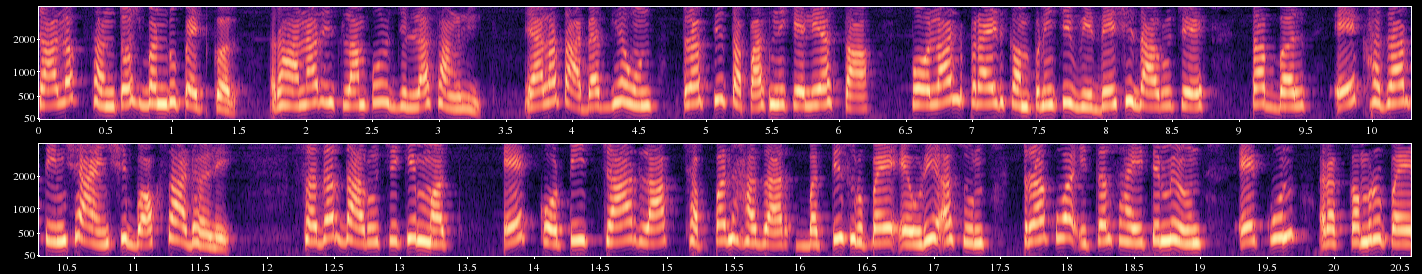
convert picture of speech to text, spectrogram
चालक संतोष बंडू पेटकर राहणार इस्लामपूर जिल्हा सांगली याला ताब्यात घेऊन ट्रकची तपासणी केली असता पोलांड प्राईड कंपनीची विदेशी दारूचे तब्बल एक हजार तीनशे ऐंशी बॉक्स आढळले. सदर दारूची किंमत एक कोटी चार लाख छप्पन हजार बत्तीस रुपये एवढी असून ट्रक व इतर साहित्य मिळून एकूण रक्कम रुपये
